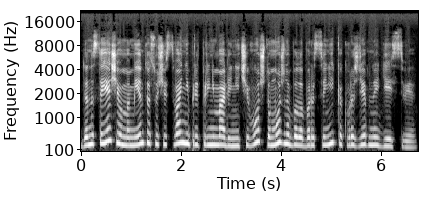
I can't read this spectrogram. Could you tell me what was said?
До настоящего момента существа не предпринимали ничего, что можно было бы расценить как враждебное действие,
